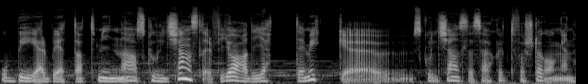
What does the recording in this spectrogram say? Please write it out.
och bearbetat mina skuldkänslor? För jag hade jättemycket skuldkänslor, särskilt första gången.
